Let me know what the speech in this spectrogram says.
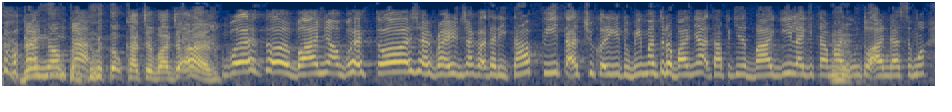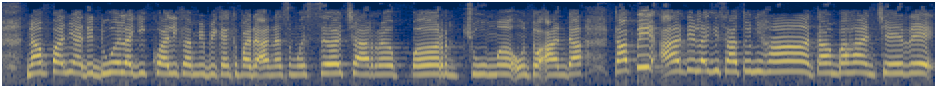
dengan penutup kaca bajaan. Betul, banyak betul Chef Brian cakap tadi. Tapi tak cukup dengan itu. Memang tu dah banyak tapi kita bagi lagi tambahan Mhm. untuk anda semua. Nampak ni ada dua lagi kuali kami berikan kepada anda semua secara percuma untuk anda. Tapi ada lagi satu ni ha, tambahan cerek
